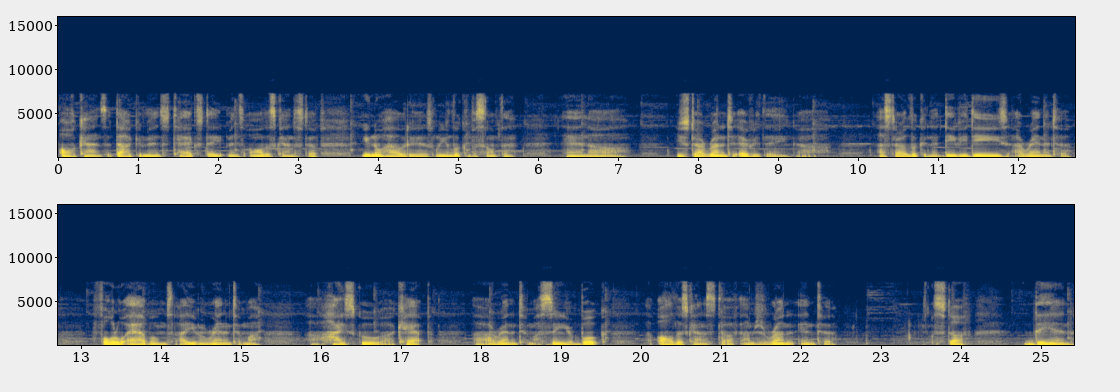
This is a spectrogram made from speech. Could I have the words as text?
all kinds of documents, tax statements, all this kind of stuff. You know how it is when you're looking for something and uh, you start running to everything. Uh, I started looking at DVDs. I ran into photo albums. I even ran into my uh, high school uh, cap. Uh, I ran into my senior book. All this kind of stuff. I'm just running into stuff. Then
